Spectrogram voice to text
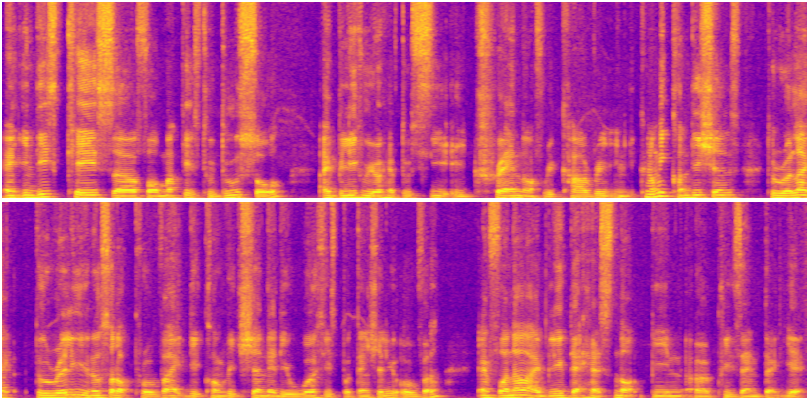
And in this case, uh, for markets to do so, I believe we will have to see a trend of recovery in economic conditions to really, you know, sort of provide the conviction that the worst is potentially over. And for now, I believe that has not been presented yet.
